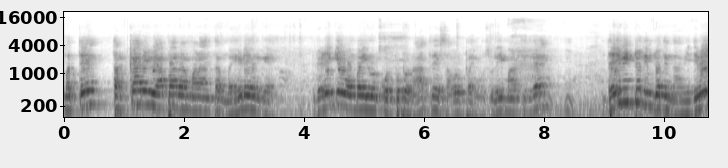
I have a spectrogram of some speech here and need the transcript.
ಮತ್ತೆ ತರಕಾರಿ ವ್ಯಾಪಾರ ಮಾಡೋ ಅಂತ ಮಹಿಳೆಯರಿಗೆ ಬೆಳಿಗ್ಗೆ ಒಂಬೈನೂರು ಕೊಟ್ಬಿಟ್ಟು ರಾತ್ರಿ ಸಾವಿರ ರೂಪಾಯಿ ವಸೂಲಿ ಮಾಡ್ತಿದ್ರೆ, ದಯವಿಟ್ಟು ನಿಮ್ಮ ಜೊತೆ ನಾವಿದ್ದೀವಿ.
